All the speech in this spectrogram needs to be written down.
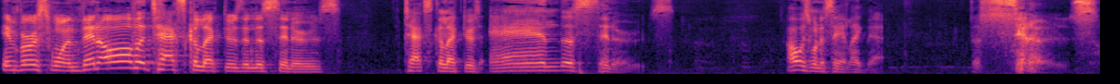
In verse 1, then all the tax collectors and the sinners, tax collectors and the sinners. I always want to say it like that. The sinners,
